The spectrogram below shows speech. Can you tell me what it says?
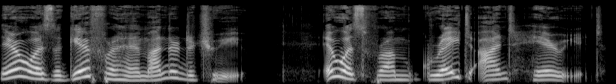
there was a gift for him under the tree. It was from Great Aunt Harriet.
